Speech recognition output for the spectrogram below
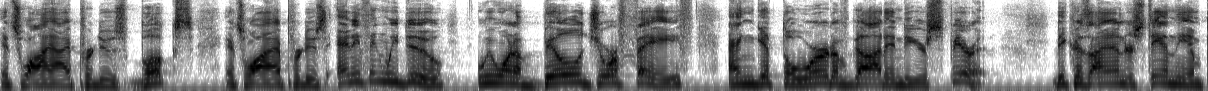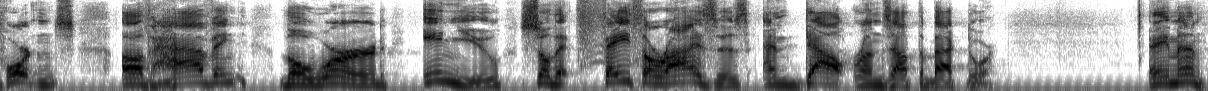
It's why I produce books. It's why I produce anything we do. We want to build your faith and get the Word of God into your spirit because I understand the importance of having the Word in you so that faith arises and doubt runs out the back door. Amen.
